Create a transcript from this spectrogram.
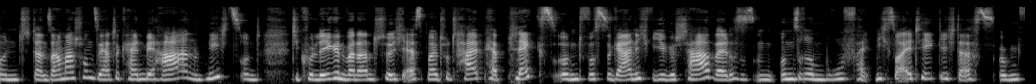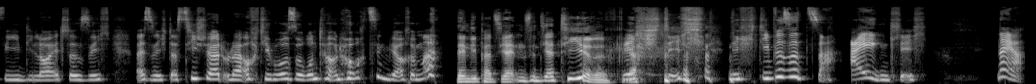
Und dann sah man schon, sie hatte keinen BH an und nichts. Und die Kollegin war dann natürlich erstmal total perplex und wusste gar nicht, wie ihr geschah, weil das ist in unserem Beruf halt nicht so alltäglich, dass irgendwie die Leute sich, weiß nicht, das T-Shirt oder auch die Hose runter und hochziehen, wie auch immer. Denn die Patienten sind ja Tiere. Richtig, ja. nicht die Besitzer. Eigentlich. Naja,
